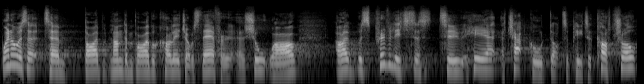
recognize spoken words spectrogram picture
When I was at um, Bible, London Bible College, I was there for a, a short while. I was privileged to, to, hear a chap called Dr. Peter Cotterell.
